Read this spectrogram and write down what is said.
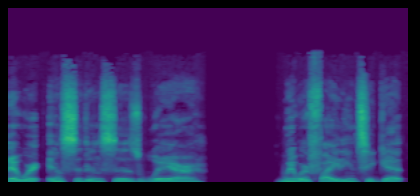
There were incidences where we were fighting to get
